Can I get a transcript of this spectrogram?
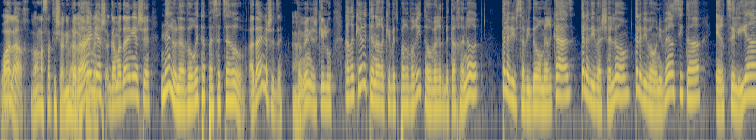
וואלה, בטח. לא נסעתי שנים ברכבת. עדיין יש, גם עדיין יש, אה, נא לא לעבור את הפס הצהוב. עדיין יש את זה. אה. אתה מבין? יש כאילו, הרכבת אינה רכבת פרברית העוברת בתחנות, תל אביב סבידור מרכז, תל אביב השלום, תל אביב האוניברסיטה, הרצליה,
